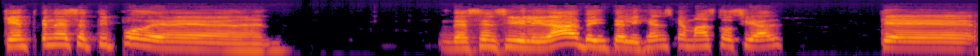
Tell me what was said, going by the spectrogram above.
quién tiene ese tipo de, de sensibilidad, de inteligencia más social, que,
